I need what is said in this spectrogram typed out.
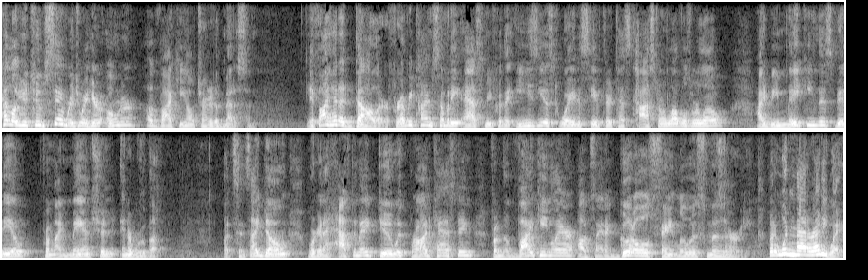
Hello YouTube, Sam Ridgway here, owner of Viking Alternative Medicine. If I had a dollar for every time somebody asked me for the easiest way to see if their testosterone levels were low, I'd be making this video from my mansion in Aruba. But since I don't, we're gonna have to make do with broadcasting from the Viking lair outside of good old St. Louis, Missouri. But it wouldn't matter anyway.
